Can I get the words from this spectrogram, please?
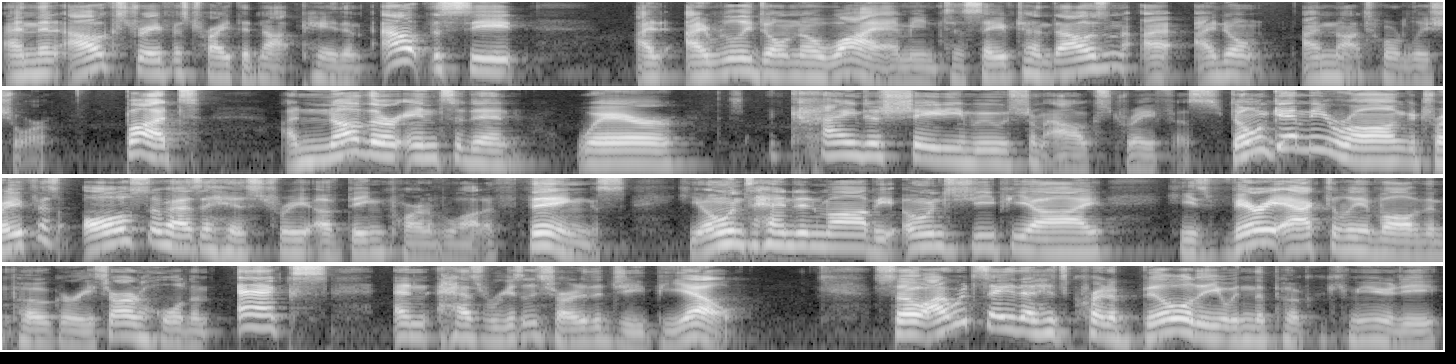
and then Alex Dreyfus tried to not pay them out the seat. I, I really don't know why. I mean, to save 10,000, I, I don't, I'm not totally sure. But another incident where kind of shady moves from Alex Dreyfus. Don't get me wrong, Dreyfus also has a history of being part of a lot of things. He owns Hendon Mob, he owns GPI, he's very actively involved in poker. He started Hold'em X and has recently started the GPL. So I would say that his credibility within the poker community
